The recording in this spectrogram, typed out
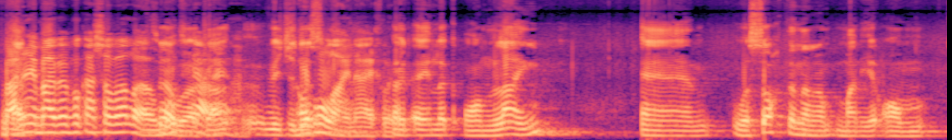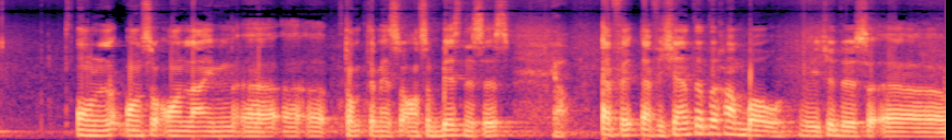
Maar, Ja. nee, maar we hebben elkaar zo wel eh, Zo ontmoet. we Ja, elkaar, ja. weet je, Ook dus online eigenlijk. Uiteindelijk online. En we zochten naar een manier om on- onze online, eh, eh, eh, ten- tenminste onze businesses, Ja. effi- efficiënter te gaan bouwen. Weet je, dus eh,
